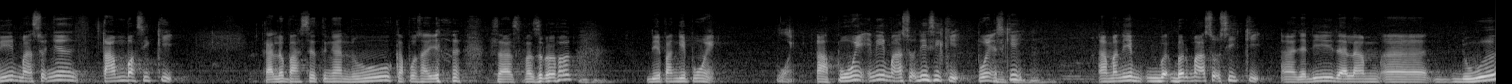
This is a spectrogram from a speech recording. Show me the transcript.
ni maksudnya tambah sikit. Kalau bahasa Terengganu kampung saya Ustaz Fazrul mm-hmm. dia panggil puik. Puik. Ah puik ni maksud dia sikit. Puik sikit. Mm-hmm. Ah maknanya bermaksud sikit. Ah jadi dalam uh, dua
